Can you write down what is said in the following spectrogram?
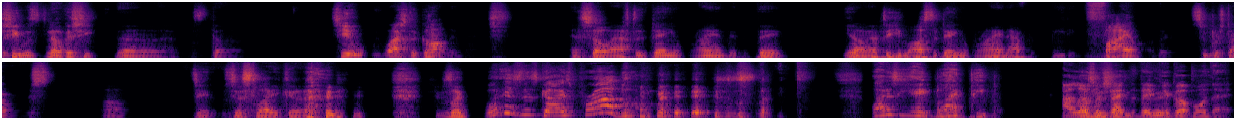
she was, you know, because she the the she we watched the Gauntlet match, and so after Daniel Bryan did the thing, you know, after he lost to Daniel Bryan after beating five other superstars, um, Jada was just like, uh, she was like, "What is this guy's problem? Like, Why does he hate black people?" I love That's the fact that they pick up on that.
